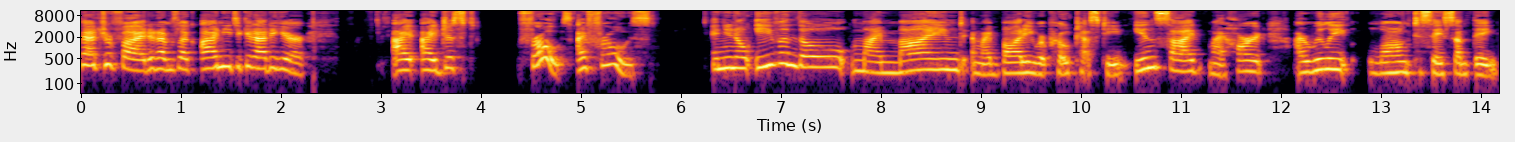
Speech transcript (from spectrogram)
petrified and I was like, I need to get out of here. I, I just froze. I froze. And you know, even though my mind and my body were protesting, inside my heart, I really longed to say something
